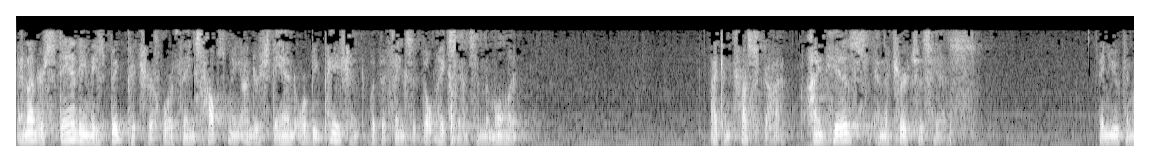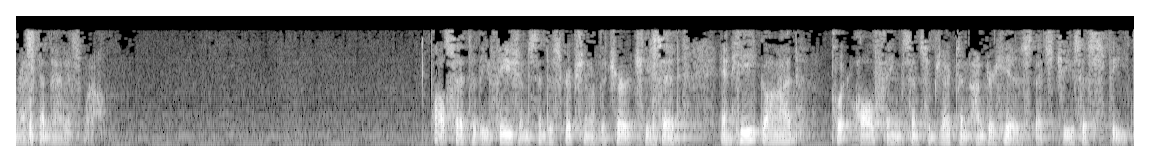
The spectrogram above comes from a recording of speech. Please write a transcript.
And understanding these big picture four things helps me understand or be patient with the things that don't make sense in the moment. I can trust God. I'm His and the church is His. And you can rest in that as well. Paul said to the Ephesians in description of the church, he said, And He, God, put all things in subjection under His, that's Jesus' feet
